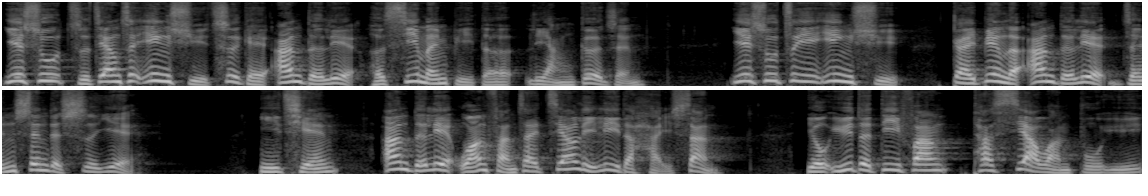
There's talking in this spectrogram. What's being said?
耶稣只将这应许赐给安德烈和西门彼得两个人。耶稣这一应许改变了安德烈人生的事业。以前，安德烈往返在加利利的海上，有鱼的地方他下网捕鱼；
